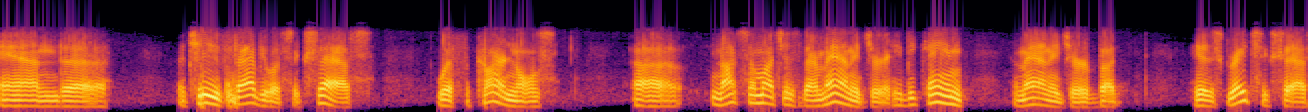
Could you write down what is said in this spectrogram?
and uh, achieved fabulous success with the Cardinals, uh, not so much as their manager. He became the manager, but his great success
